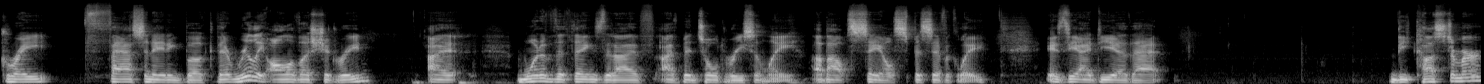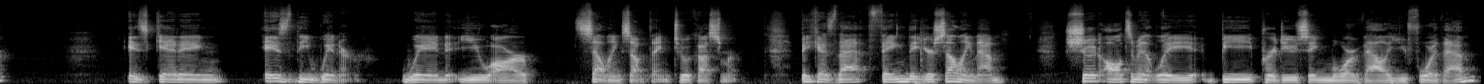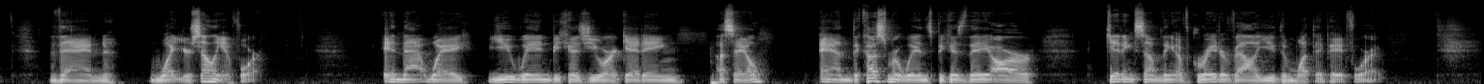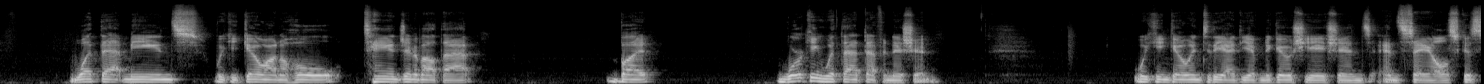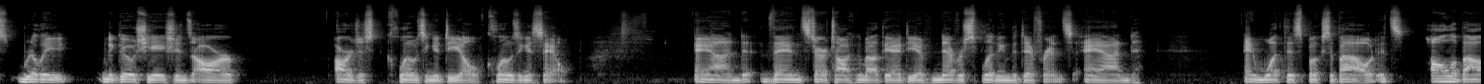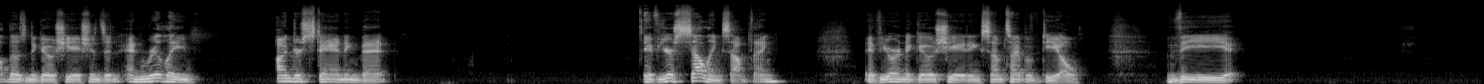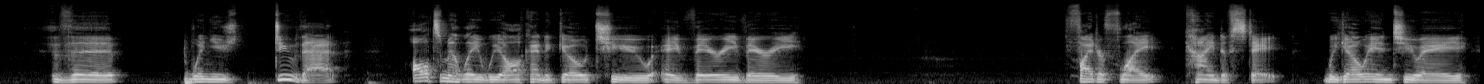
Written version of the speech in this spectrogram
great fascinating book that really all of us should read. I one of the things that I've I've been told recently about sales specifically is the idea that the customer is getting is the winner when you are selling something to a customer because that thing that you're selling them should ultimately be producing more value for them than what you're selling it for. In that way, you win because you are getting a sale, and the customer wins because they are getting something of greater value than what they paid for it. What that means, we could go on a whole tangent about that. But working with that definition, we can go into the idea of negotiations and sales because really negotiations are are just closing a deal, closing a sale. And then start talking about the idea of never splitting the difference and and what this book's about. It's all about those negotiations and, and really understanding that if you're selling something, if you're negotiating some type of deal, the the when you do that, ultimately we all kind of go to a very very fight or flight kind of state. We go into a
